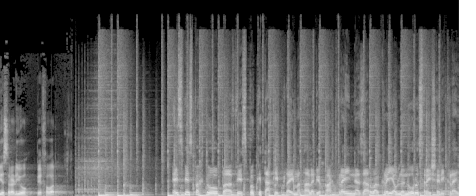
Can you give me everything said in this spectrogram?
بي اس راډیو، پېښور. اس بي اس پښتو په فیسبوک کې تعقیب کړئ، مطلب یې خوښ کړئ، نظر ورکړئ او له نورو سره یې شریک کړئ.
